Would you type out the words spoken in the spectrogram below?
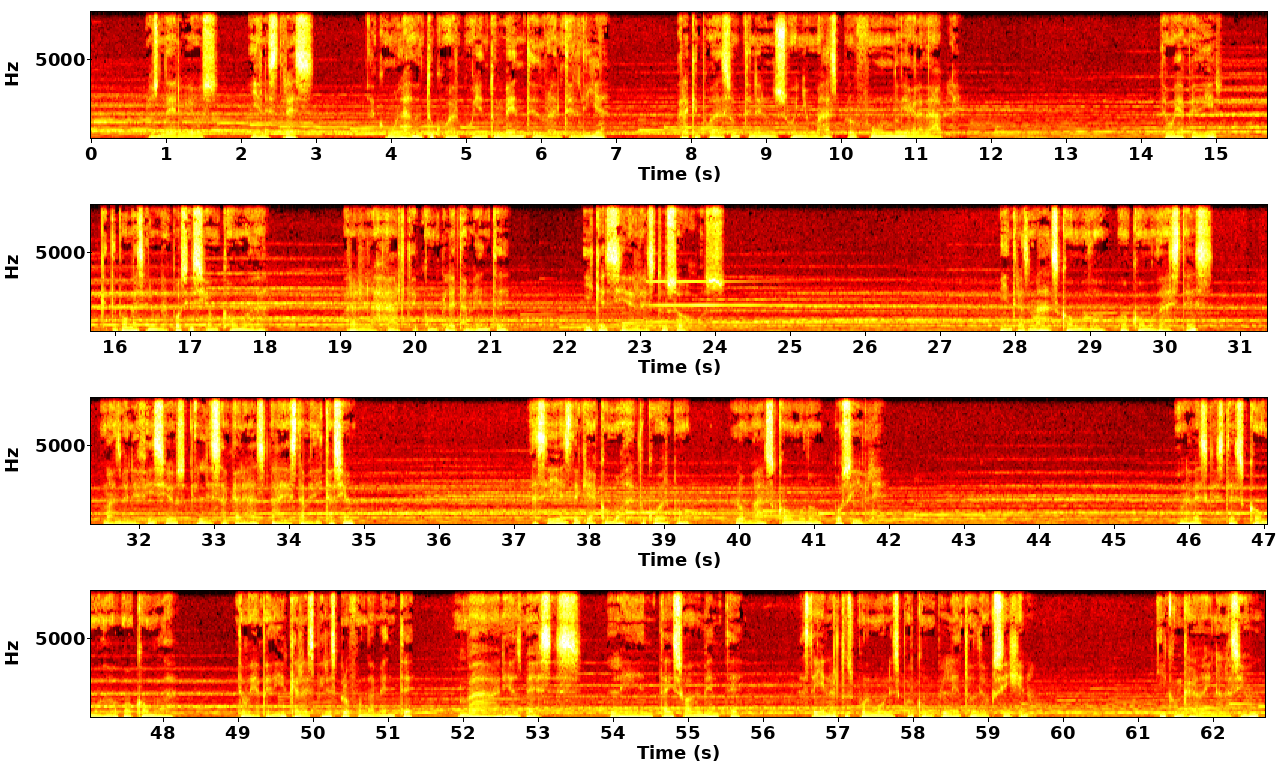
los nervios y el estrés acumulado en tu cuerpo y en tu mente durante el día para que puedas obtener un sueño más profundo y agradable. Te voy a pedir que te pongas en una posición cómoda para relajarte completamente y que cierres tus ojos. Mientras más cómodo o cómoda estés, más beneficios le sacarás a esta meditación. Así es de que acomoda tu cuerpo lo más cómodo posible. Una vez que estés cómodo o cómoda, te voy a pedir que respires profundamente varias veces, lenta y suavemente, hasta llenar tus pulmones por completo de oxígeno y con cada inhalación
